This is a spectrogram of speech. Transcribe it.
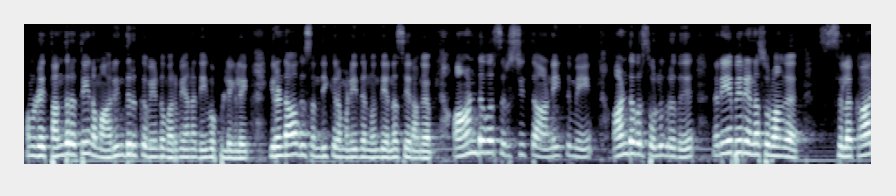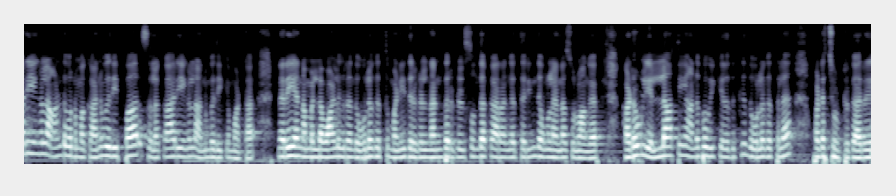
அவனுடைய தந்திரத்தை நம்ம அறிந்திருக்க வேண்டும் அருமையான தெய்வ பிள்ளைகளை. இரண்டாவது சந்திக்கிற மனிதன் வந்து என்ன செய்கிறாங்க ஆண்டவர் சிருஷ்டித்த அனைத்துமே ஆண்டவர் சொல்லுகிறது நிறைய பேர் என்ன சொல்லுவாங்க சில காரியங்கள் ஆண்டவர் நமக்கு அனுமதிப்பார் சில காரியங்கள் அனுமதிக்க மாட்டார். நிறைய நம்மள வாழ்கிற அந்த உலகத்து மனிதர்கள் நண்பர்கள் சொந்தக்காரங்க தெரிந்தவங்க என்ன சொல்லுவாங்க கடவுள் எல்லாத்தையும் அனுபவிக்கிறதுக்கு இந்த உலகத்தில் படைச்சு விட்டுருக்காரு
